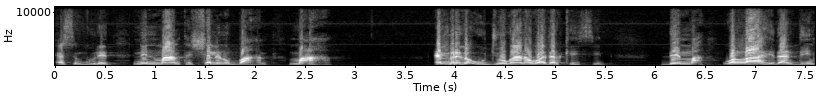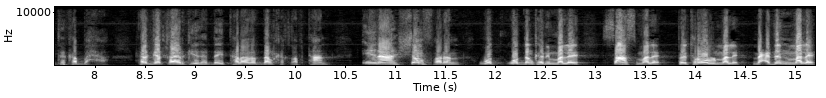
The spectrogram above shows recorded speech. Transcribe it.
Xasan guuleed nin maanta shilin u baahan ma aha. Cimriga uu joogaana waad arkaysiin. Dee ma wallaahidaan diinta ka baxa. Ragga qaarkiid hadday talada dalka qabtaan inaan shan faran wadankani ma leh sans ma leh betrol ma leh macdan ma leh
